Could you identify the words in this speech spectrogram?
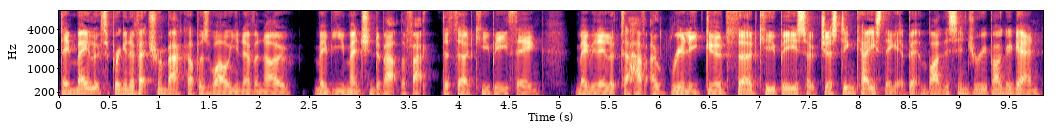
they may look to bring in a veteran backup as well. You never know. Maybe you mentioned about the fact the third QB thing. Maybe they look to have a really good third QB. So just in case they get bitten by this injury bug again,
